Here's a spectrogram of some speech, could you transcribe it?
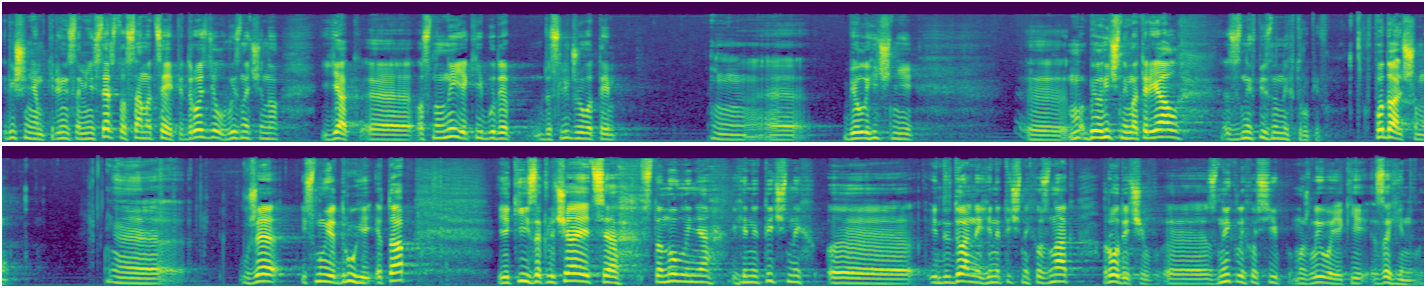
Рішенням керівництва міністерства саме цей підрозділ визначено як основний, який буде досліджувати біологічний матеріал з невпізнаних трупів. Подальшому е, вже існує другий етап, який заключається встановлення генетичних, е, індивідуальних генетичних ознак родичів е, зниклих осіб, можливо, які загинули.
